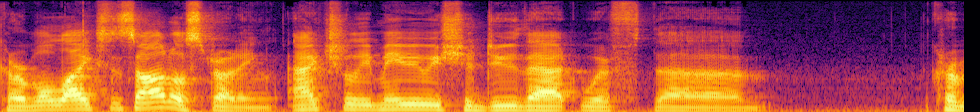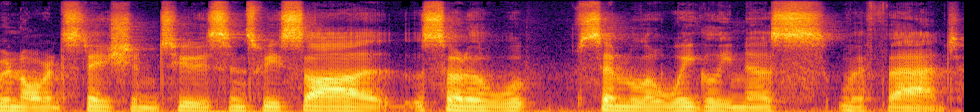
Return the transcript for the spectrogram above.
Kerbal likes its auto strutting. Actually, maybe we should do that with the Kerbin Orbit Station too, since we saw sort of similar wiggliness with that.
